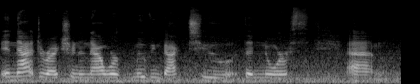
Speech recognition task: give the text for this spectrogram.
in that direction, and now we're moving back to the north. Um,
